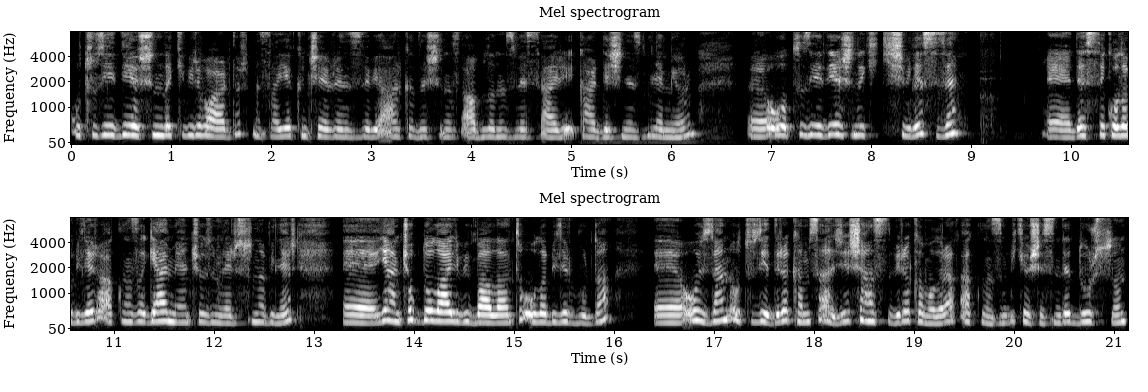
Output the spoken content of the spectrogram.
37 yaşındaki biri vardır. Mesela yakın çevrenizde bir arkadaşınız, ablanız vesaire, kardeşiniz bilemiyorum. E, o 37 yaşındaki kişi bile size e, destek olabilir. Aklınıza gelmeyen çözümleri sunabilir. E, yani çok dolaylı bir bağlantı olabilir burada. E, o yüzden 37 rakamı sadece şanslı bir rakam olarak aklınızın bir köşesinde dursun.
